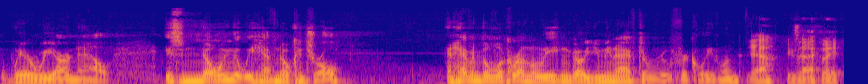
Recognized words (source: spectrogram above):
where we are now is knowing that we have no control and having to look around the league and go, "You mean I have to root for Cleveland?" Yeah, exactly.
